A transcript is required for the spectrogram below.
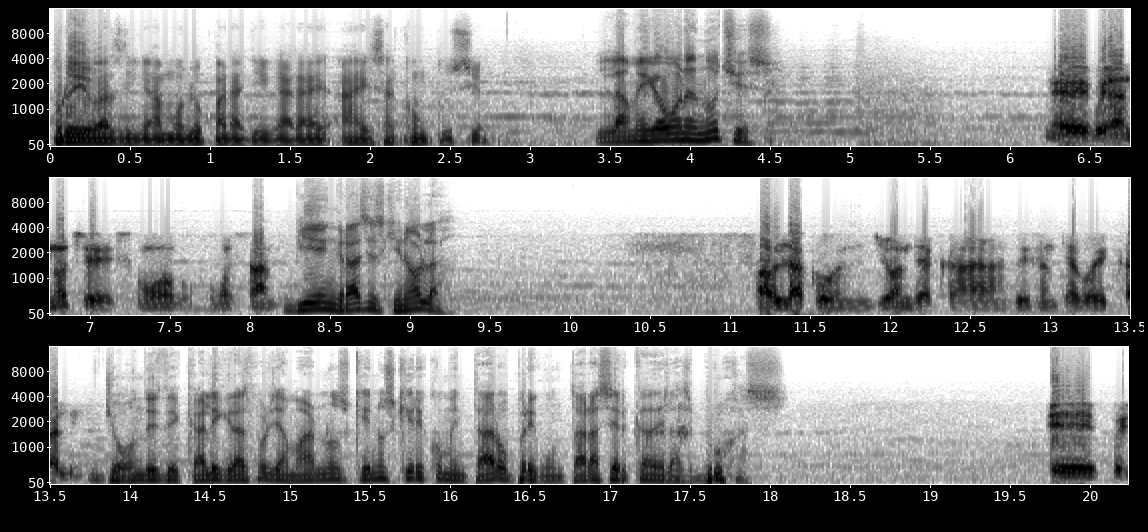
pruebas, digámoslo, para llegar a, a esa conclusión. La mega buenas noches. Eh, buenas noches, ¿Cómo, están? Bien, gracias. ¿Quién habla? Habla con John de acá, de Santiago de Cali. John desde Cali, gracias por llamarnos. ¿Qué nos quiere comentar o preguntar acerca de las brujas? Eh, pues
